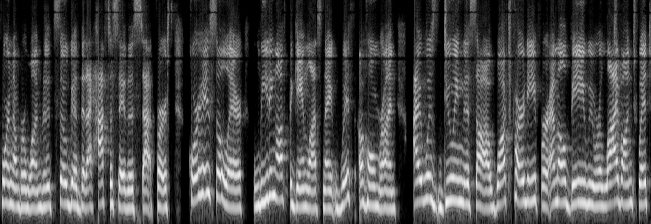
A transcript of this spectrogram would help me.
for number one, but it's so good that I have to say this stat first. Jorge Soler leading off the game last night with a home run. I was doing this uh, watch party for MLB. We were live on Twitch,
